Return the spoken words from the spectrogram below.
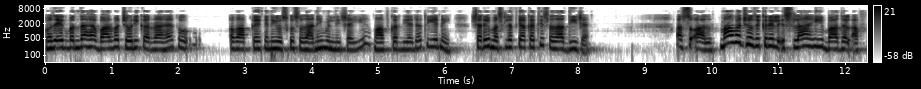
مطلب ایک بندہ ہے، بار بار چوری کر رہا ہے تو اب آپ کہیں کہ نہیں، اس کو سزا نہیں ملنی چاہیے، معاف کر دیا جائے تو یہ نہیں۔ شرعی مسلط کیا کہتی؟ سزا دی جائے۔ اصل ماں وجہ ذکر اصلاحی بادل اف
